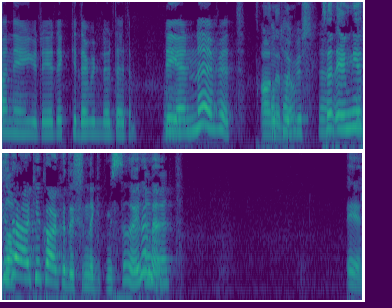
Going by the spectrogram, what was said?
Hastaneye yürüyerek gidebilir dedim. Diğerine evet. anladım. Otobüsle. Sen emniyete de Uzak. erkek arkadaşınla gitmişsin öyle mi? Evet. İyi.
